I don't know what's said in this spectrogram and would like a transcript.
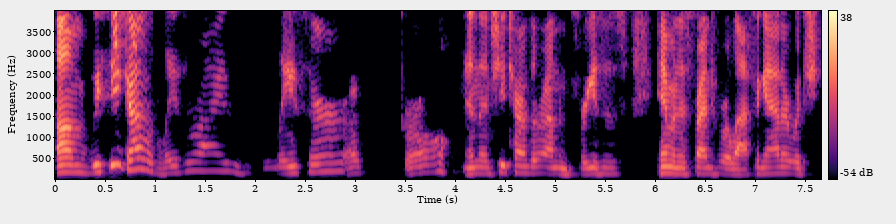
Um, we see a guy with laser eyes, laser a girl, and then she turns around and freezes him and his friend who are laughing at her, which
